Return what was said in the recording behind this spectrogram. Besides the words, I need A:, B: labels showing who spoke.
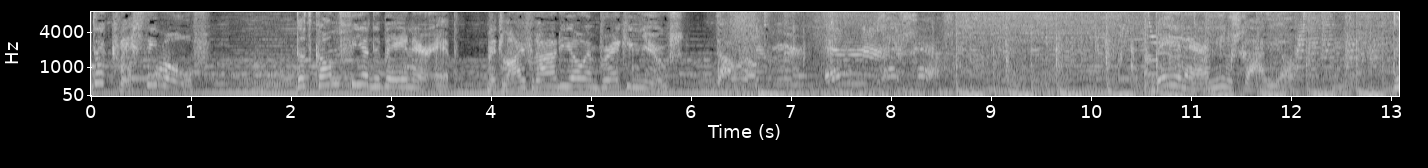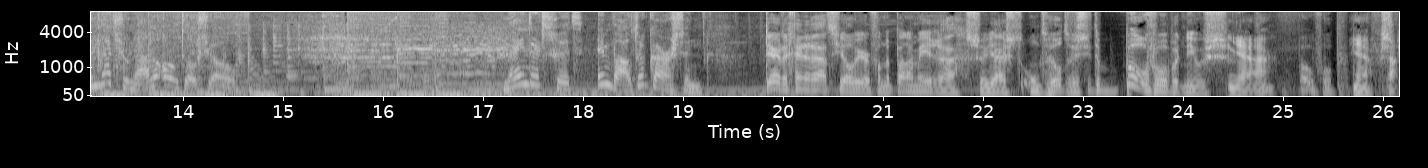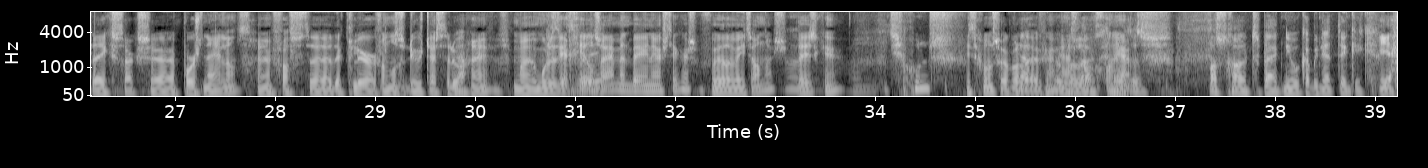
A: De Kwestie Wolf. Dat kan via de BNR-app. Met live radio en breaking news. Download hem nu en blijf scherp. BNR Nieuwsradio. De Nationale Autoshow. Meindert Schut en Wouter Carson.
B: Derde generatie alweer van de Panamera. Zojuist onthuld. We zitten bovenop het nieuws.
C: Ja.
B: Bovenop.
C: Ja, we spreken straks uh, Porsche Nederland. Gaan vast uh, de kleur van onze duurtesten doorgeven. Moet het weer geel zijn met BNR-stickers? Of willen we iets anders uh, deze keer?
B: Iets groens.
C: Iets groens is ook wel leuk, hè?
B: Ook wel leuk.
C: Ja.
B: Dat is pas groot bij het nieuwe kabinet, denk ik.
C: Ja.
